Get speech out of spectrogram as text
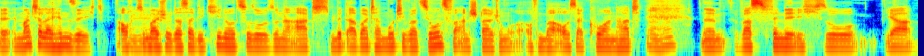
Äh, in mancherlei Hinsicht. Auch mhm. zum Beispiel, dass er die Keynote zu so, so einer Art Mitarbeiter-Motivationsveranstaltung offenbar auserkoren hat. Mhm. Ähm, was finde ich so, ja,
